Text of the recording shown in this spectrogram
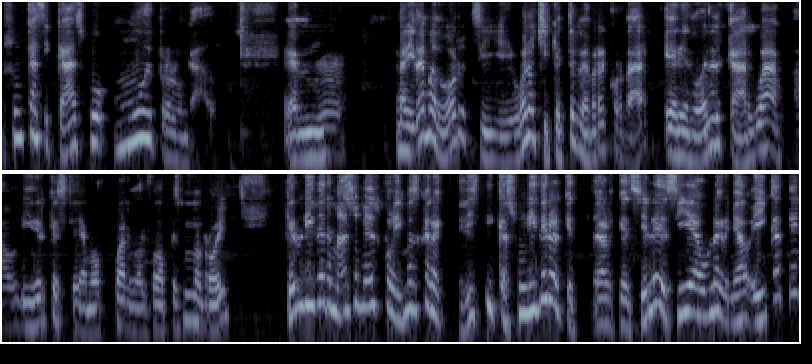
es un casi casco muy prolongado. Um, Daniel Amador, si, bueno, Chiquete lo debe recordar, heredó en el cargo a, a, un líder que se llamó Juan Adolfo López Monroy, que era un líder más o menos con las mismas características, un líder al que, al que sí le decía a un agremiado, íncate,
